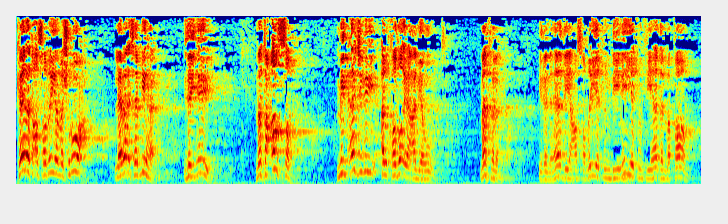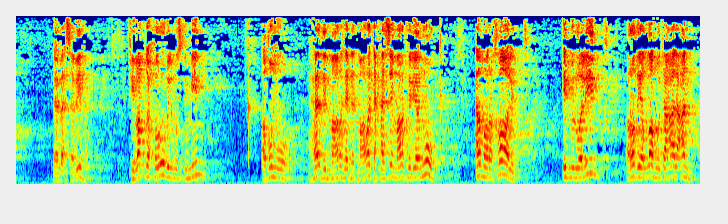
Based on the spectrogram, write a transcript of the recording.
كانت عصبية مشروعة لا بأس بها. زي إيه؟ نتعصب من أجل القضاء على اليهود. مثلا إذا هذه عصبية دينية في هذا المقام. لا بأس بها. في بعض حروب المسلمين أظن هذه المعركة كانت معركة حاسمة معركة اليرموك أمر خالد ابن الوليد رضي الله تعالى عنه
